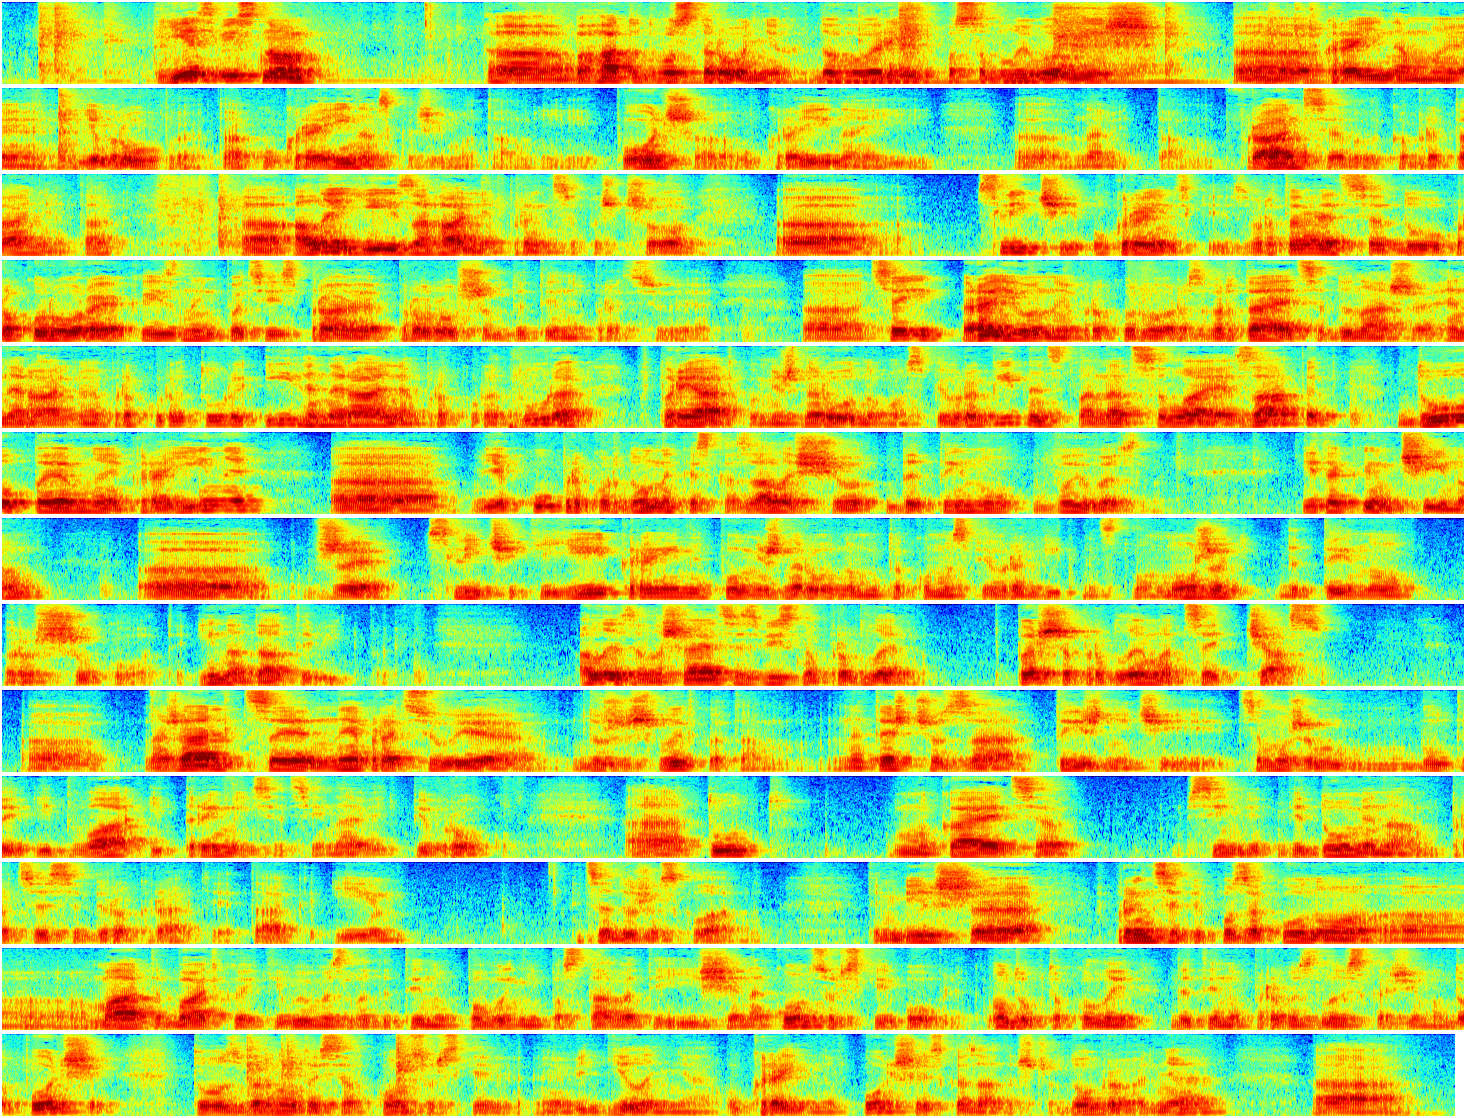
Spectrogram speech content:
Є, звісно, е, багато двосторонніх договорів, особливо між країнами Європи. Так, Україна, скажімо, там і Польща, Україна і навіть там Франція, Великобританія, так. Е, Але є і загальні принципи, що е, слідчий український звертається до прокурора, який з ним по цій справі про розшук дитини працює. е, цей районний прокурор звертається до нашої Генеральної прокуратури, і Генеральна прокуратура в порядку міжнародного співробітництва надсилає запит до певної країни, е, в яку прикордонники сказали, що дитину вивезли. І таким чином е, вже слідчі тієї країни по міжнародному такому співробітництву можуть дитину розшукувати і надати відповідь. Але залишається, звісно, проблема. Перша проблема це часу. Е, На жаль, це не працює дуже швидко, там не те, що за тижні, чи це може бути і два, і три місяці, і навіть півроку. А тут вмикається всім відомі нам процеси бюрократії, так і це дуже складно. Тим більше, принципі, по закону е, мати, батько, які вивезли дитину, повинні поставити її ще на консульський облік. Ну тобто, коли дитину привезли, скажімо, до Польщі, то звернутися в консульське е, відділення України в Польщі і сказати, що доброго дня.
